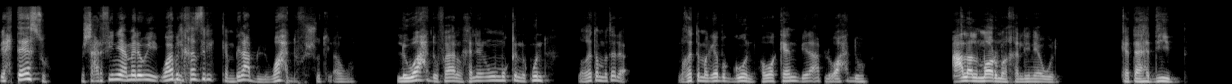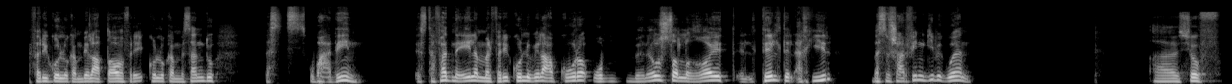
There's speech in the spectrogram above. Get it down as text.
بيحتاسوا مش عارفين يعملوا إيه. وهاب الخزري كان بيلعب لوحده في الشوط الأول لوحده فعلا. خلينا نقول ممكن نكون لغاية ما طلع لغاية ما جاب الجون هو كان بيلعب لوحده على المرمى خليني أقول كتهديد. الفريق كله كان بيلعب طبعا الفريق كله كان مسانده بس وبعدين؟ استفدنا إيه لما الفريق كله بيلعب كورة وبنوصل لغاية التلت الأخير بس مش عارفين نجيب أجوان. آه شوف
